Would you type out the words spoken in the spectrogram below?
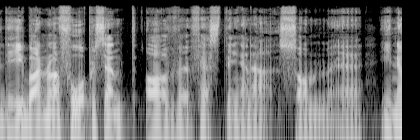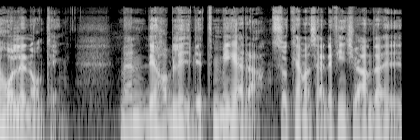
det är ju bara några få procent av fästingarna som eh, innehåller någonting. Men det har blivit mera, så kan man säga. Det finns ju andra eh,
